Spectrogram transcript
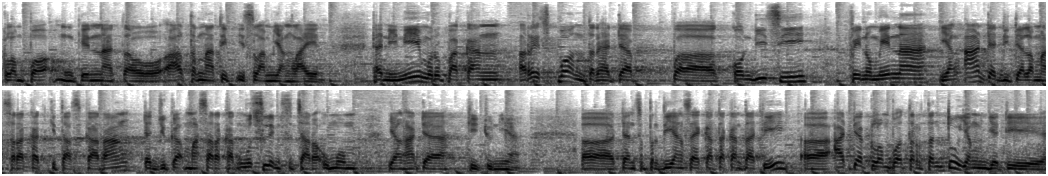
kelompok mungkin atau alternatif Islam yang lain. Dan ini merupakan respon terhadap kondisi fenomena yang ada di dalam masyarakat kita sekarang dan juga masyarakat muslim secara umum yang ada di dunia. Uh, dan seperti yang saya katakan tadi, uh, ada kelompok tertentu yang menjadi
